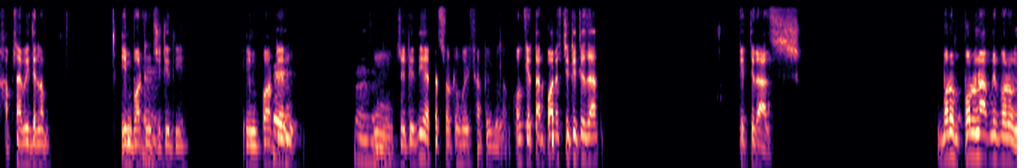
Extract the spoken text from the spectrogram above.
হাফসাবি দিলাম ইম্পর্টেন্ট চিঠি দিয়ে ইম্পর্টেন্ট। চিঠি দিয়ে একটা ছোট বই ছাপিয়ে দিলাম। ওকে তারপরের চিঠিতে যান। কীর্তিরাজ বরং পড়ুন আপনি পড়ুন।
